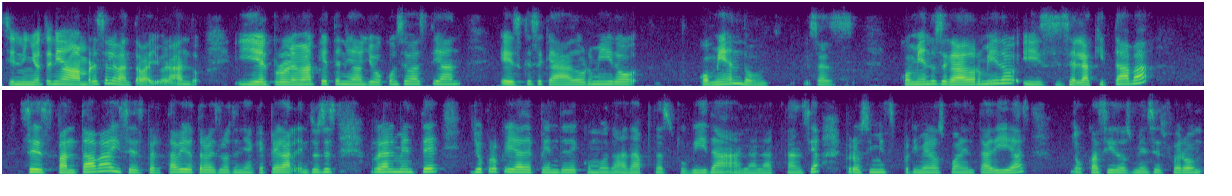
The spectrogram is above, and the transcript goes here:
si el niño tenía hambre se levantaba llorando. Y el problema que tenía yo con Sebastián es que se quedaba dormido comiendo. O sea, comiendo se quedaba dormido y si se la quitaba, se espantaba y se despertaba y otra vez lo tenía que pegar. Entonces, realmente yo creo que ya depende de cómo adaptas tu vida a la lactancia, pero sí mis primeros 40 días o casi dos meses fueron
